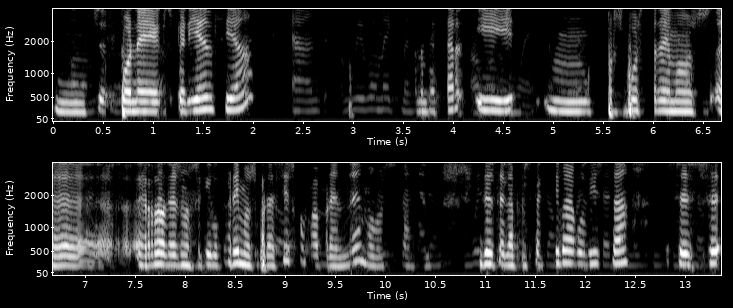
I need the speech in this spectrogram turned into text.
mm, se pone experiencia y Mm, por supuesto, haremos eh, errores, nos equivocaremos, pero así es como aprendemos también. Desde la perspectiva budista, se, se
